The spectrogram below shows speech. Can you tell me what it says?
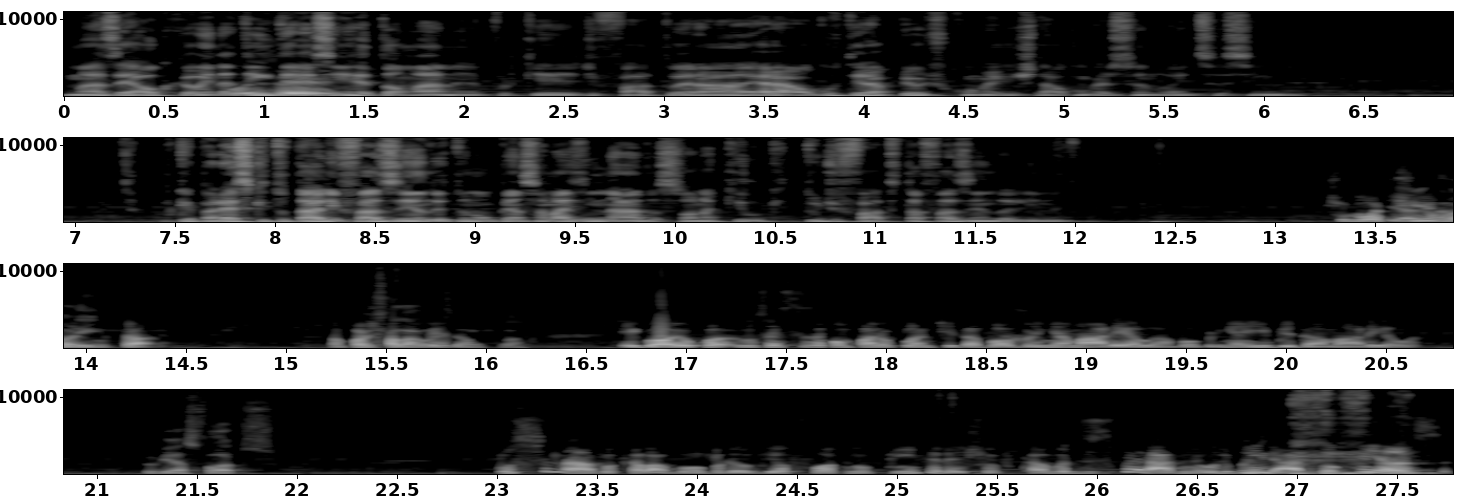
Mas é algo que eu ainda pois tenho é. interesse em retomar, né? Porque de fato era, era algo terapêutico, como a gente estava conversando antes, assim, né? Porque parece que tu tá ali fazendo e tu não pensa mais em nada, só naquilo que tu de fato tá fazendo ali, né? Te motiva, ali... então. Não pode falar, perdão. Igual eu, não sei se vocês acompanham o plantio da abobrinha amarela, abobrinha híbrida amarela. Eu vi as fotos. Alucinado com aquela abóbora. Eu via foto no Pinterest, eu ficava desesperado, meu olho brilhava, igual criança.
